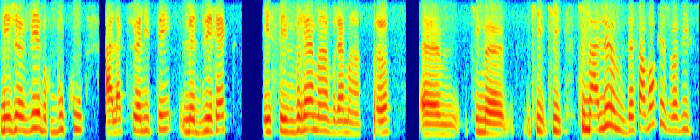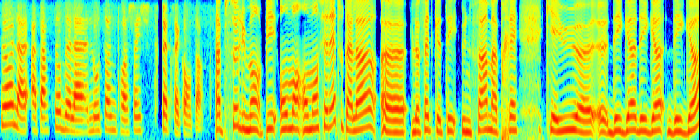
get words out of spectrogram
Mais je vibre beaucoup à l'actualité, le direct, et c'est vraiment, vraiment ça euh, qui me qui, qui, qui m'allume de savoir que je vais vivre ça à partir de l'automne prochain. Je suis très, très contente. Absolument. Puis on, on mentionnait tout à l'heure euh, le fait que tu es une femme après qui a eu euh, des gars, des gars, des gars.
